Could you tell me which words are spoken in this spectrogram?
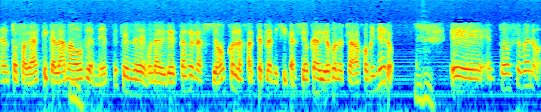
Antofagasta y Calama, mm. obviamente, tiene una directa relación con la falta de planificación que ha habido con el trabajo minero. eh, entonces, bueno,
